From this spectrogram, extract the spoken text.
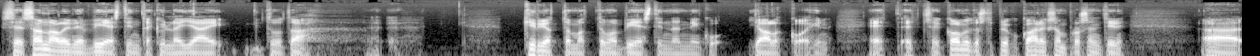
se sanallinen viestintä kyllä jäi tuota, kirjoittamattoman viestinnän niin kuin jalkoihin. Et, et se 13,8 prosentin ää,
